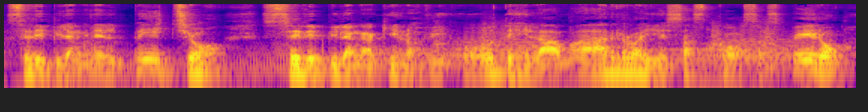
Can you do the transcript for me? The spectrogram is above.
se depilan en el pecho, se depilan aquí en los bigotes, en la barba y esas cosas, pero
